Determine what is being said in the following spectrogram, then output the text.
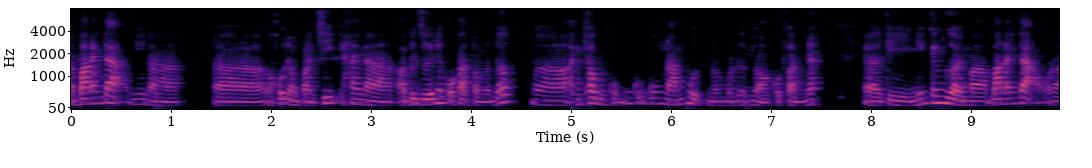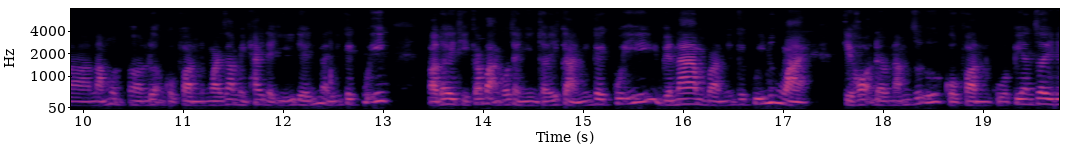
ban lãnh đạo như là uh, hội đồng quản trị hay là ở bên dưới này có cả tổng giám đốc uh, anh thông cũng cũng cũng nắm một một lượng nhỏ cổ phần nhé uh, ờ, thì những cái người mà ban lãnh đạo là nắm một uh, lượng cổ phần ngoài ra mình hay để ý đến là những cái quỹ. Ở đây thì các bạn có thể nhìn thấy cả những cái quỹ Việt Nam và những cái quỹ nước ngoài thì họ đều nắm giữ cổ phần của PNJ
